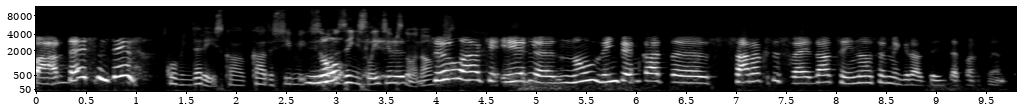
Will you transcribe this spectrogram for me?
pārdesmit ir. Ko viņi darīs? Kā, kādas Nu, ziņas līdz jums nonāk? Cilvēki ir, nu, viņi pirmkārt eh, sarakstas veidā cīnās ar migrācijas departamentu.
